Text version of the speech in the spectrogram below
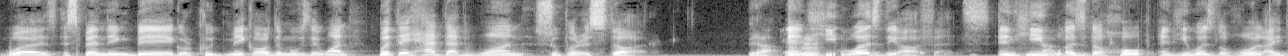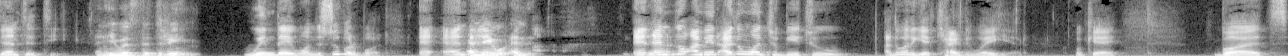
was spending big or could make all the moves they want, but they had that one superstar. yeah And mm-hmm. he was the offense, and he was the hope, and he was the whole identity and he was the dream when they won the Super Bowl. And and and they and, and and, yeah. and no, I mean, I don't want to be too, I don't want to get carried away here, okay? But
